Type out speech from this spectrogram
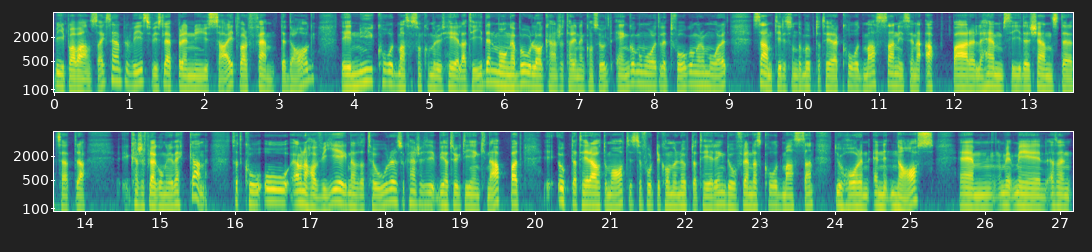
Vi på Avanza exempelvis, vi släpper en ny sajt var femte dag. Det är en ny kodmassa som kommer ut hela tiden. Många bolag kanske tar in en konsult en gång om året eller två gånger om året. Samtidigt som de uppdaterar kodmassan i sina appar eller hemsidor, tjänster etc kanske flera gånger i veckan. Så att KO, jag menar, har vi egna datorer så kanske vi har tryckt i en knapp att uppdatera automatiskt så fort det kommer en uppdatering. Då förändras kodmassan. Du har en, en NAS eh, med, med alltså en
